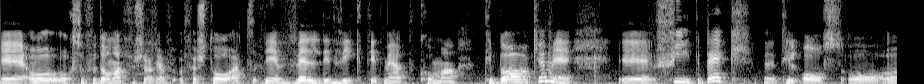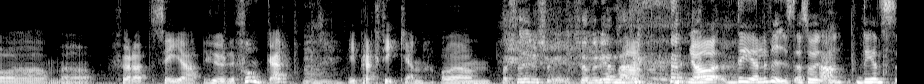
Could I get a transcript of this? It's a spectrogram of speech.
Eh, och också för dem att försöka förstå att det är väldigt viktigt med att komma tillbaka med eh, feedback eh, till oss och, och, eh, för att säga hur det funkar i praktiken. Um, Vad säger du Shuin? Känner du igen det här? Ja, delvis. Alltså, Ja. Dels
